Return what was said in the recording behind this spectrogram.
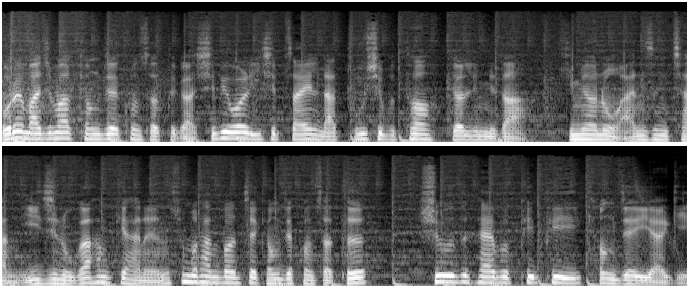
올해 마지막 경제 콘서트가 12월 24일 낮 2시부터 열립니다. 김현우, 안승찬, 이진우가 함께하는 21번째 경제 콘서트 Should Have PP 경제 이야기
